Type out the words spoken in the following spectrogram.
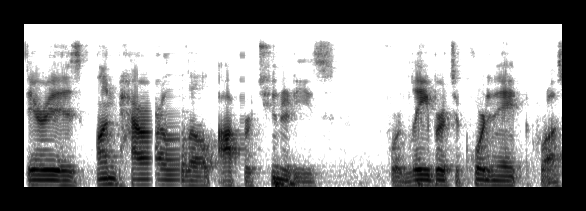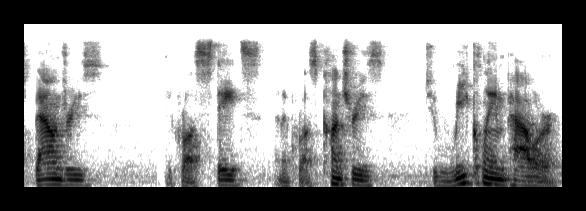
there is unparalleled opportunities for labor to coordinate across boundaries, across states, and across countries to reclaim power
